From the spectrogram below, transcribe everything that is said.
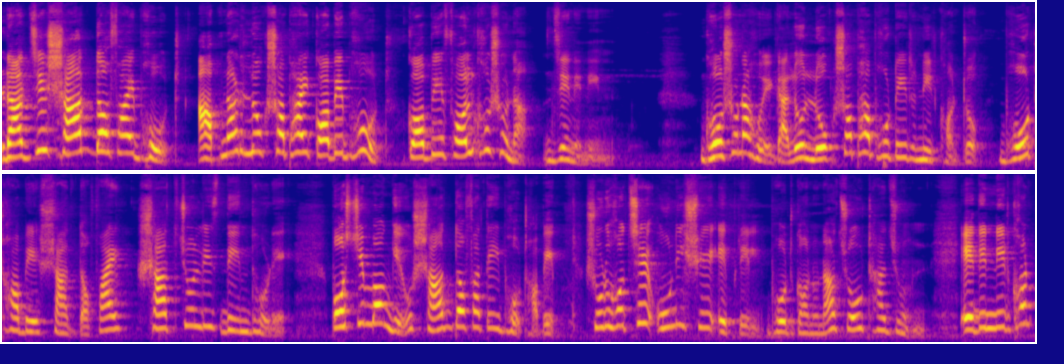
রাজ্যে সাত দফায় ভোট। আপনার লোকসভায় কবে ভোট? কবে ফল ঘোষণা? জেনে নিন। ঘোষণা হয়ে গেল লোকসভা ভোটের নির্ঘণ্ট। ভোট হবে সাত দফায় সাতচল্লিশ দিন ধরে। পশ্চিমবঙ্গেও সাত দফাতেই ভোট হবে। শুরু হচ্ছে উনিশে এপ্রিল, ভোট গণনা চৌঠা জুন। এদিন নির্ঘণ্ট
